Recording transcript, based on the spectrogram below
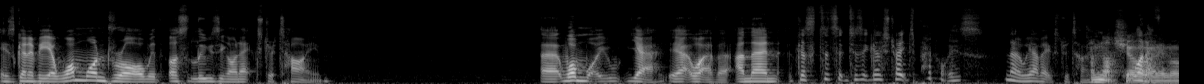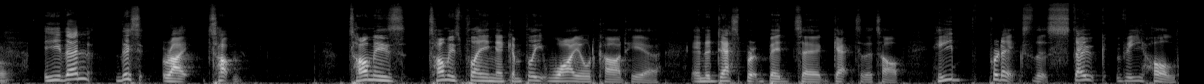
is going to be a 1 1 draw with us losing on extra time. Uh, one yeah, yeah, whatever. And then, because does it, does it go straight to penalties? No, we have extra time. I'm not sure Whatever. anymore. He then, this, right, Tom, Tom is, Tom is playing a complete wild card here in a desperate bid to get to the top. He predicts that Stoke v Hull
